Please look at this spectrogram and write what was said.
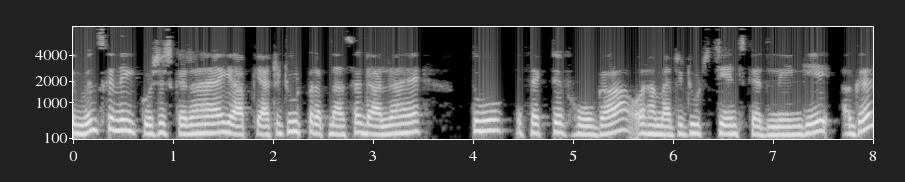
کنوینس کرنے کی کوشش کر رہا ہے یا آپ کے ایٹیٹیوڈ پر اپنا اثر ڈال رہا ہے تو وہ افیکٹو ہوگا اور ہم ایٹیٹیوڈ چینج کر لیں گے اگر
